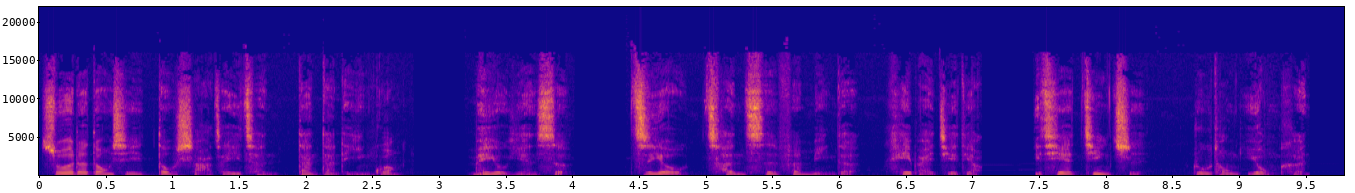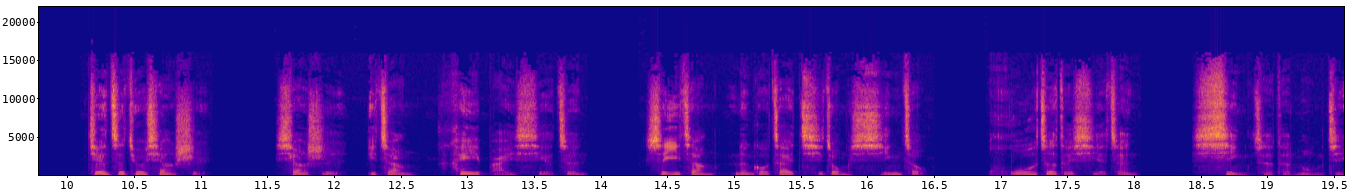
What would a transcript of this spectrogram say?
所有的东西都洒着一层淡淡的荧光，没有颜色，只有层次分明的黑白阶调，一切静止，如同永恒，简直就像是，像是一张黑白写真，是一张能够在其中行走、活着的写真，醒着的梦境。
